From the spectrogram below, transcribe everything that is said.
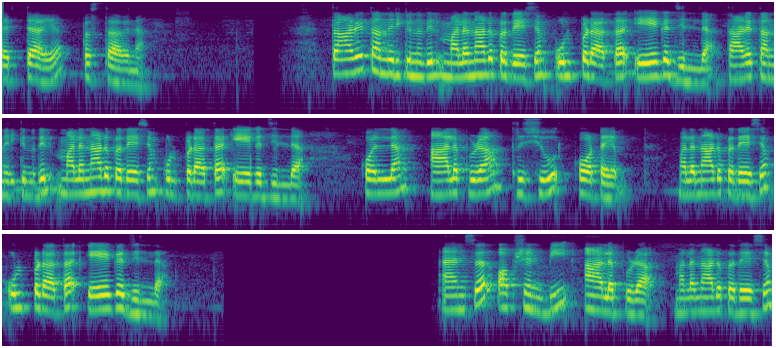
തെറ്റായ പ്രസ്താവന. താഴെ തന്നിരിക്കുന്നതിൽ മലനാട് പ്രദേശം ഉൾപ്പെടാത്ത ഏക ജില്ല. താഴെ തന്നിരിക്കുന്നതിൽ മലനാട് പ്രദേശം ഉൾപ്പെടാത്ത ഏക ജില്ല. കൊല്ലം ആലപ്പുഴ തൃശ്ശൂർ കോട്ടയം. മലനാട് പ്രദേശം ഉൾപ്പെടാത്ത ഏക ജില്ല. Answer option B Alappuzha. മലനാട് പ്രദേശം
